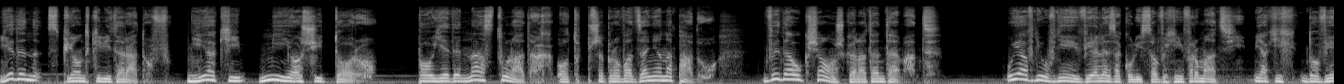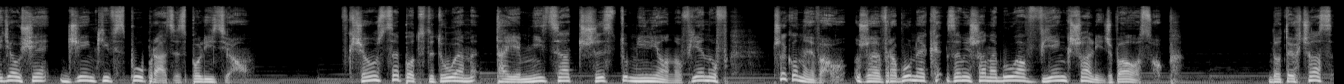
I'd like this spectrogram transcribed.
Jeden z piątki literatów, niejaki Miyoshi Toru, po 11 latach od przeprowadzenia napadu, wydał książkę na ten temat. Ujawnił w niej wiele zakulisowych informacji, jakich dowiedział się dzięki współpracy z policją. W książce pod tytułem Tajemnica 300 milionów jenów przekonywał, że w rabunek zamieszana była większa liczba osób. Dotychczas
